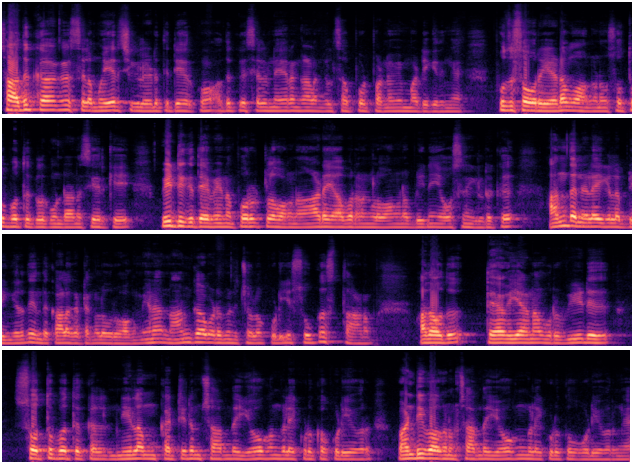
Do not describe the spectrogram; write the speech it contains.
ஸோ அதுக்காக சில முயற்சிகள் எடுத்துகிட்டே இருக்கோம். அதுக்கு சில நேரங்காலங்கள் சப்போர்ட் பண்ணவே மாட்டேங்குதுங்க. புதுசாக ஒரு இடம் வாங்கணும் சொத்து பொத்துக்களுக்கு உண்டான சேர்க்கை வீட்டுக்கு தேவையான பொருட்களை வாங்கணும் ஆடை ஆபரணங்களை வாங்கணும் அப்படின்னு யோசனைகள் இருக்குது அந்த நிலைகள் அப்படிங்கிறது இந்த காலகட்டங்களில் உருவாகும். ஏன்னா நான்காம் இடம் என்று சொல்லக்கூடிய சுகஸ்தானம் அதாவது தேவையான ஒரு வீடு சொத்து பத்துக்கள் நிலம் கட்டிடம் சார்ந்த யோகங்களை கொடுக்கக்கூடியவர் வண்டி வாகனம் சார்ந்த யோகங்களை கொடுக்கக்கூடியவருங்க.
